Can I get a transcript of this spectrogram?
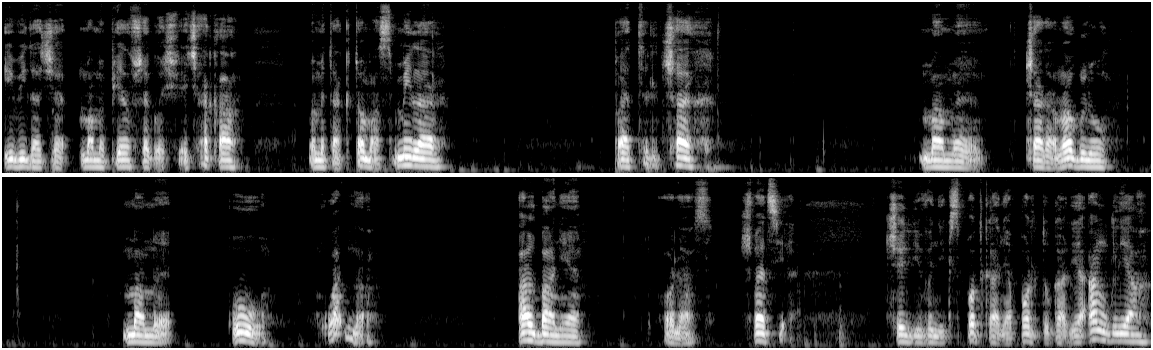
I widać, że mamy pierwszego świeciaka. Mamy tak Thomas Miller, Petr Czech, mamy Czaranoglu, mamy u ładna Albanię oraz Szwecję. Czyli wynik spotkania Portugalia-Anglia.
